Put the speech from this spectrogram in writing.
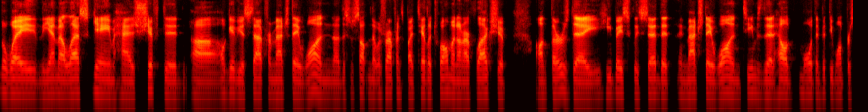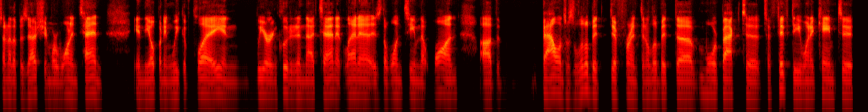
the way the MLS game has shifted, uh, I'll give you a stat from match day one. Uh, this was something that was referenced by Taylor Twellman on our flagship on Thursday. He basically said that in match day one, teams that held more than 51% of the possession were 1 in 10 in the opening week of play. And we are included in that 10. Atlanta is the one team that won. Uh, the balance was a little bit different and a little bit uh, more back to, to 50 when it came to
